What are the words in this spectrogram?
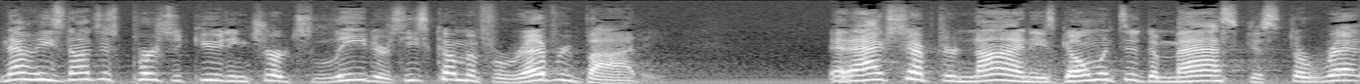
now he's not just persecuting church leaders, he's coming for everybody. In Acts chapter 9, he's going to Damascus to, re-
